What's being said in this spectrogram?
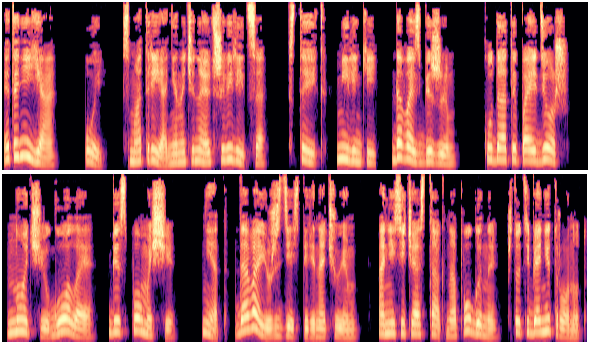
Это не я. Ой, смотри, они начинают шевелиться. Стейк, миленький, давай сбежим. Куда ты пойдешь? Ночью, голая, без помощи. Нет, давай уж здесь переночуем. Они сейчас так напуганы, что тебя не тронут.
